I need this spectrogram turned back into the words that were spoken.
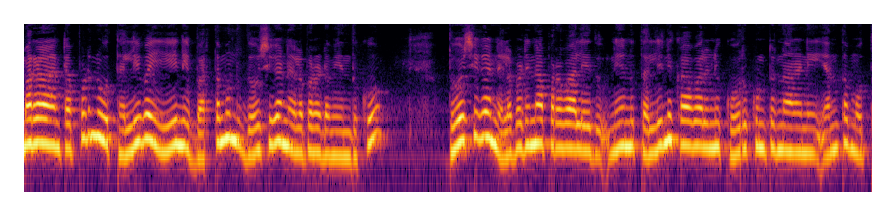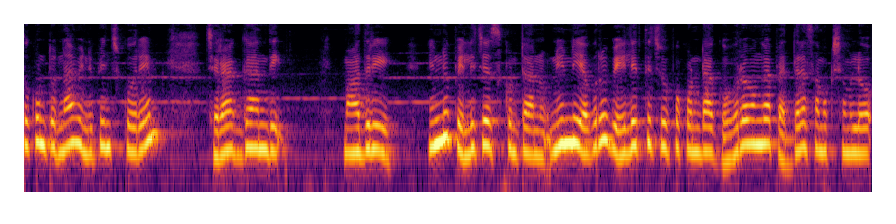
మరి అలాంటప్పుడు నువ్వు తల్లివయ్యి నీ భర్త ముందు దోషిగా నిలబడడం ఎందుకు? దోషిగా నిలబడినా పర్వాలేదు. నేను తల్లిని కావాలని కోరుకుంటున్నానని ఎంత మొత్తుకుంటున్నా వినిపించుకోరేం? చిరాగ్గా అంది. మాధురి నిన్ను పెళ్ళి చేసుకుంటాను. నిన్ను ఎవరూ వేలెత్తి చూపకుండా గౌరవంగా పెద్దల సమక్షంలో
